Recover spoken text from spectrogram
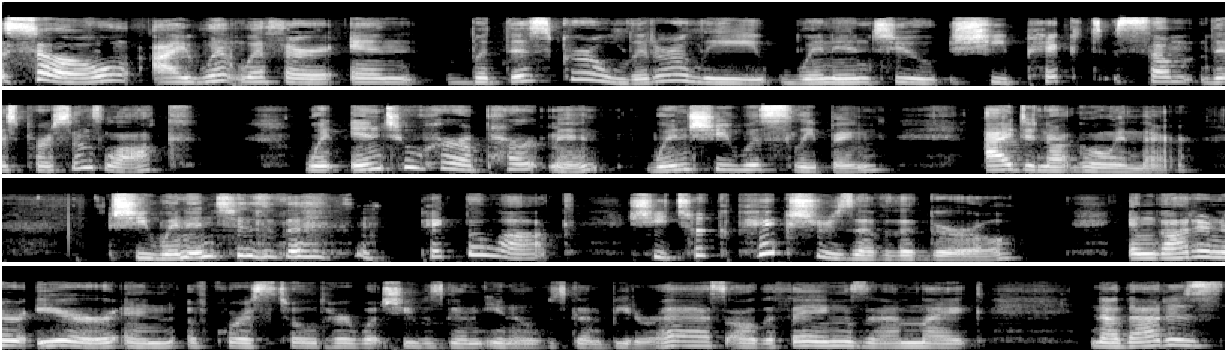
so I went with her and, but this girl literally went into, she picked some, this person's lock, went into her apartment when she was sleeping. I did not go in there she went into the picked the lock she took pictures of the girl and got in her ear and of course told her what she was going to you know was going to beat her ass all the things and i'm like now that is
